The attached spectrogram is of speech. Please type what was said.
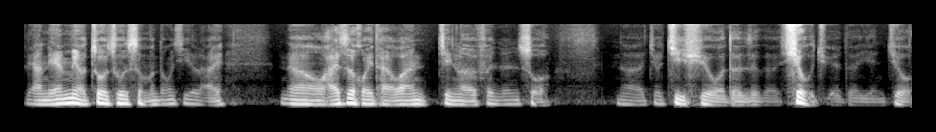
两年没有做出什么东西来，那我还是回台湾进了分诊所，那就继续我的这个嗅觉的研究。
